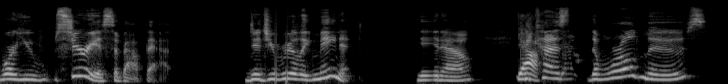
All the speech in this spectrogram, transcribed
Were you serious about that? Did you really mean it? You know? Yeah. Because the world moves,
